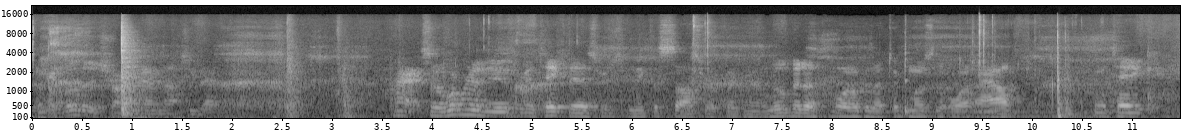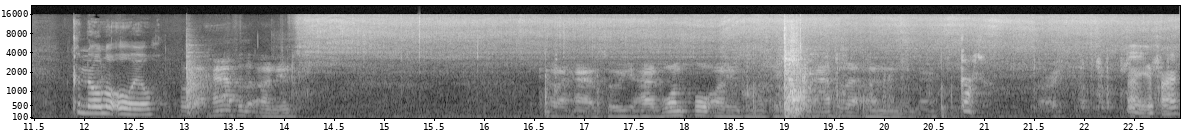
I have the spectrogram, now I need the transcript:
so we got a little bit of char but not too bad. Alright, so what we're gonna do is we're gonna take this, we're just gonna make the sauce real quick. A little bit of oil, because I took most of the oil out. We're gonna take Canola oil. about half of the onion. That I had, so you had one full onion, so I'm take half of that onion in there. Gosh, Sorry. oh, you're fine.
